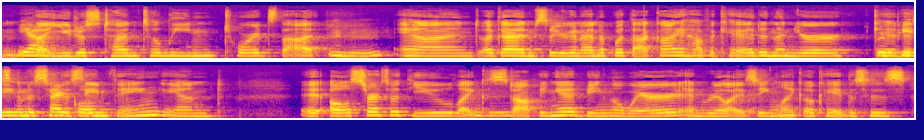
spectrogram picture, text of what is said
proven Yeah. that you just tend to lean towards that. Mm-hmm. And again, so you're gonna end up with that guy, have a kid, and then your kid Repeating is gonna see the same thing and it all starts with you like Mm-hmm. stopping it being aware and realizing like okay this is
